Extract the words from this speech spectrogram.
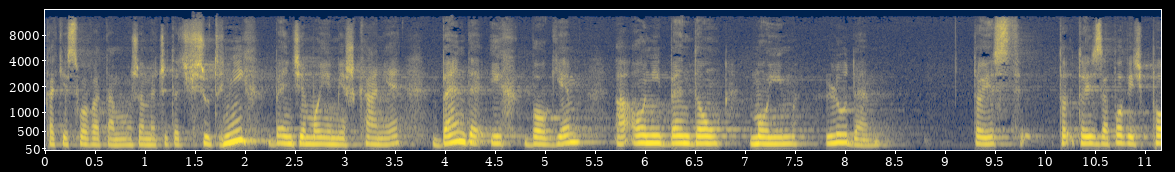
Takie słowa tam możemy czytać. Wśród nich będzie moje mieszkanie, będę ich Bogiem, a oni będą moim ludem. To jest to, to jest zapowiedź po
